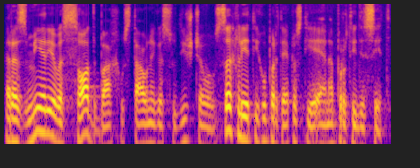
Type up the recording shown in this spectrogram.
Razmerje v sodbah ustavnega sodišča v vseh letih v preteklosti je ena proti deset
